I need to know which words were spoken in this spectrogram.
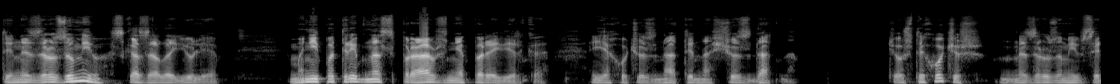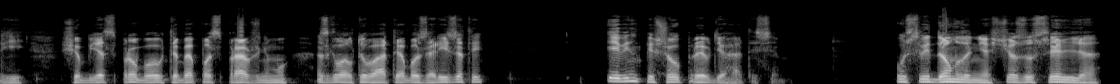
Ти не зрозумів, сказала Юлія. Мені потрібна справжня перевірка. Я хочу знати, на що здатна. Чого ж ти хочеш? не зрозумів Сергій, щоб я спробував тебе по-справжньому зґвалтувати або зарізати. І він пішов привдягатися. Усвідомлення, що зусилля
